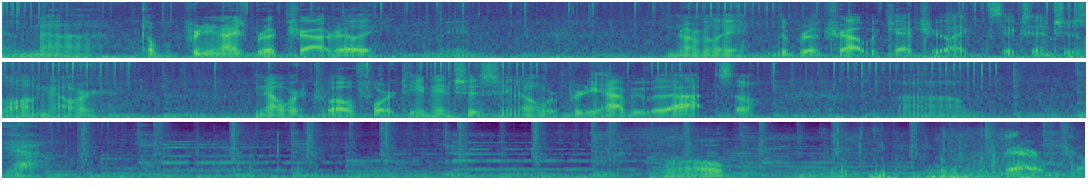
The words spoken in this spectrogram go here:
and uh, a couple pretty nice brook trout. Really, I mean, normally the brook trout we catch are like six inches long. Now we're now we're 12, 14 inches. You know, we're pretty happy with that. So, um, yeah. Oh. There we go.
